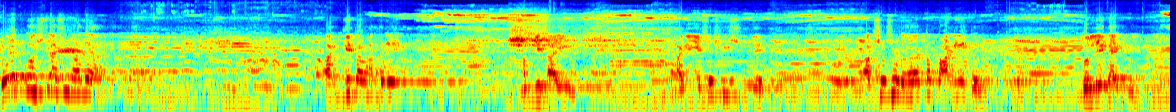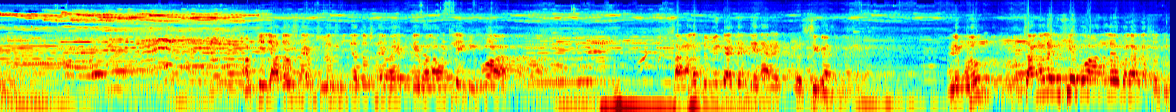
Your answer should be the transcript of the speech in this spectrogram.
दोन गोष्टी अशा झाल्या. अंकिता म्हात्रे आमची ताई आणि यशस्वी शिंदे. अक्षरशः डोळ्यातलं पाणी येतं. तो लेख ऐकून. आमचे जाधव साहेब सुरज जाधव साहेब आहेत ते मला म्हटले की बुवा चांगला तुम्ही काय तर देणार आहेत रसिकांना. आणि म्हणून चांगला विषय बुवा आणलाय बघा कसं तू.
